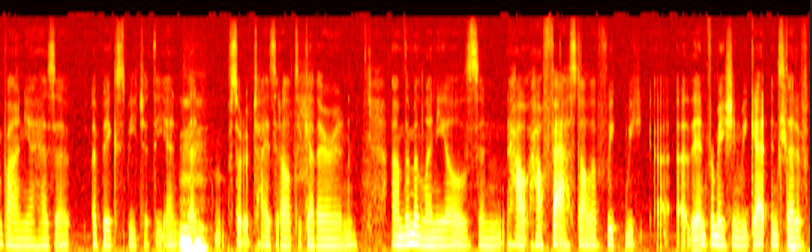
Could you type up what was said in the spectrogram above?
Vanya has a, a big speech at the end Mhm. that sort of ties it all together, and um, the millennials and how, how fast all of we, we uh, the information we get instead Sure. of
